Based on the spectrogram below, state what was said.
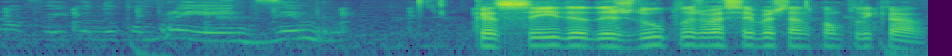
Não, foi quando eu comprei, em dezembro. Que a saída das duplas vai ser bastante complicado.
